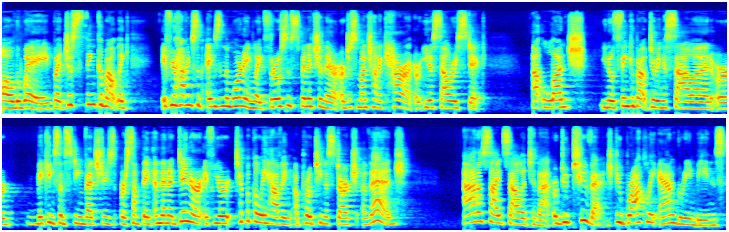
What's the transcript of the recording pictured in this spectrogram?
all the way, but just think about like, if you're having some eggs in the morning, like throw some spinach in there or just munch on a carrot or eat a celery stick. At lunch, you know, think about doing a salad or making some steamed veggies or something. And then at dinner, if you're typically having a protein, a starch, a veg, add a side salad to that or do two veg, do broccoli and green beans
